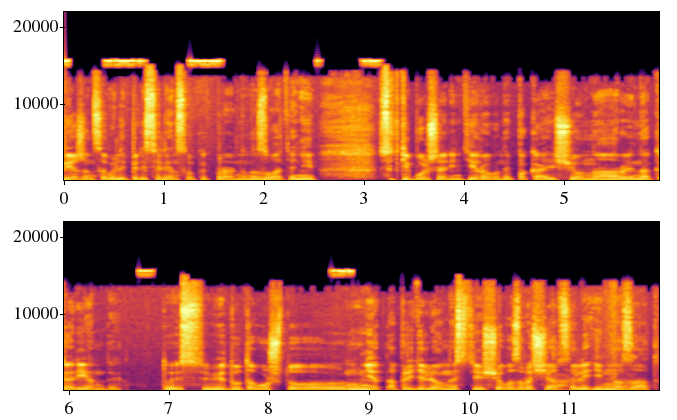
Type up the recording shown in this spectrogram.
беженцев или переселенцев, как правильно назвать, они все-таки больше ориентированы пока еще на рынок аренды. То есть ввиду того, что ну, нет определенности еще, возвращаться ли им назад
